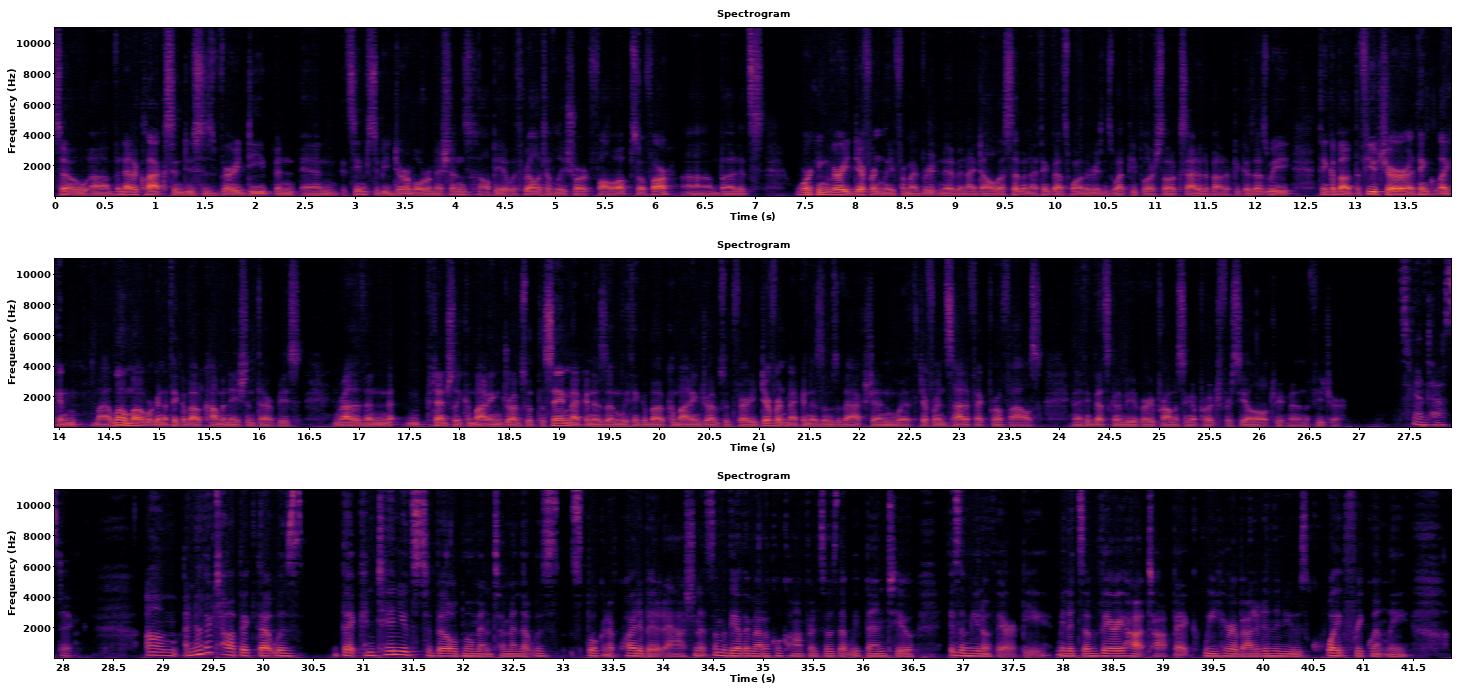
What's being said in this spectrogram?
So uh, venetoclax induces very deep and, and it seems to be durable remissions, albeit with relatively short follow-up so far. Um, but it's working very differently from ibrutinib and idelalisib, and I think that's one of the reasons why people are so excited about it. Because as we think about the future, I think like in myeloma, we're going to think about combination therapies, and rather than potentially combining drugs with the same mechanism, we think about combining drugs with very different mechanisms of action with different side effect profiles, and I think that's going to be a very promising approach for CLL treatment in the future. It's fantastic. Um, another topic that was that continues to build momentum and that was spoken of quite a bit at ASH and at some of the other medical conferences that we've been to is immunotherapy. I mean, it's a very hot topic. We hear about it in the news quite frequently.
